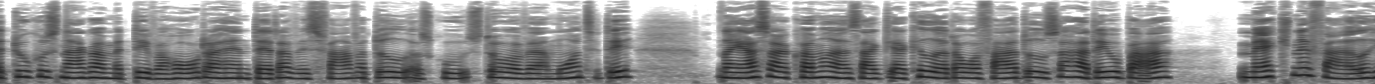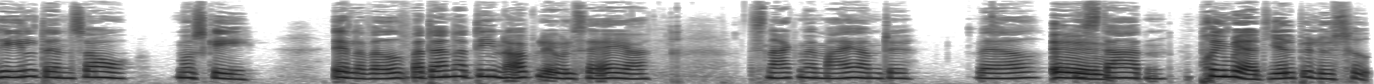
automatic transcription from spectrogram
at du kunne snakke om, at det var hårdt at have en datter, hvis far var død og skulle stå og være mor til det. Når jeg så er kommet og har sagt, at jeg er ked af, at over far er død, så har det jo bare magnifieret hele den sorg, måske. Eller hvad? Hvordan har din oplevelse af at snakke med mig om det været øh, i Øh, starten? Primært hjælpeløshed.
